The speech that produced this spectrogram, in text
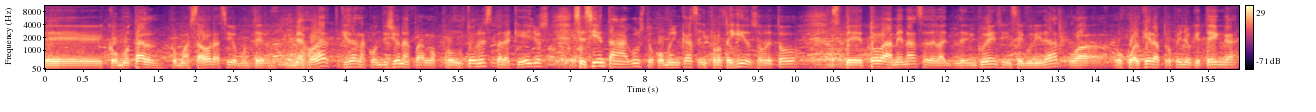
eh, como tal, como hasta ahora ha sido Montero. Mejorar quizás las condiciones para los productores para que ellos se sientan a gusto como en y protegidos sobre todo de toda amenaza de la delincuencia, inseguridad o, cualquier atropello que tenga,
